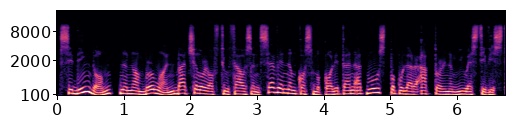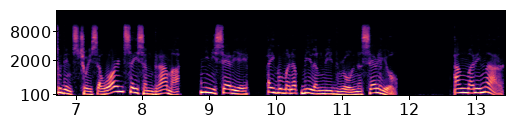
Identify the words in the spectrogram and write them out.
Si Dingdong, na number 1 Bachelor of 2007 ng Cosmopolitan at most popular actor ng US TV Students' Choice Award sa isang drama, miniserye, ay gumanap bilang lead role na Sergio. Ang Marimar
